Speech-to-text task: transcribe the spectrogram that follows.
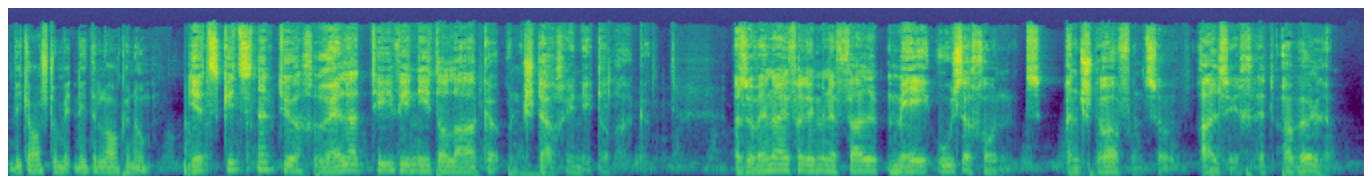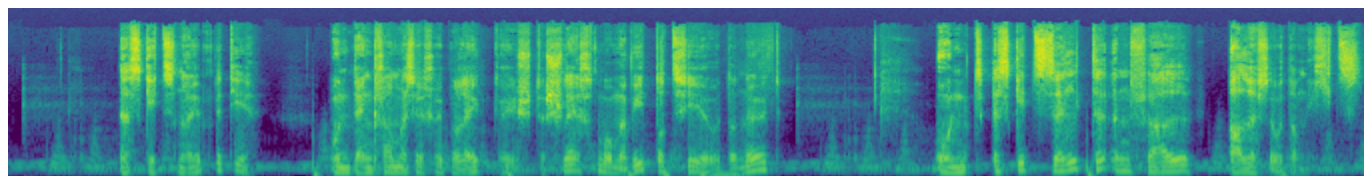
Wie gehst du mit Niederlagen um? Jetzt gibt es natürlich relative Niederlagen und starke Niederlagen. Also wenn einfach in einem Fall mehr rauskommt an Strafe und so, als ich hätte wollen, das gibt es noch bei dir. Und dann kann man sich überlegen, ist das schlecht, muss man weiterziehen oder nicht. Und es gibt selten einen Fall, alles oder nichts.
